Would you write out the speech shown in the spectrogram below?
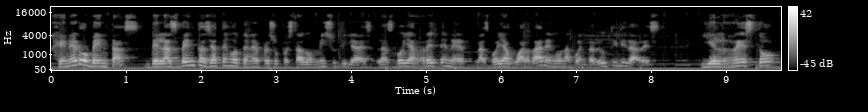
genero ventas, de las ventas ya tengo tener presupuestado mis utilidades, las voy a retener, las voy a guardar en una cuenta de utilidades y el resto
